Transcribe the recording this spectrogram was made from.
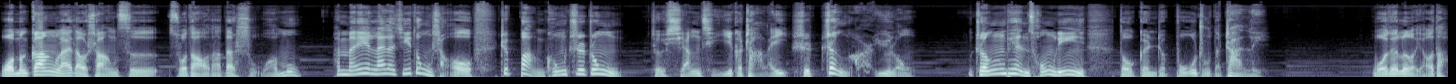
我们刚来到上次所到达的蜀王墓。还没来得及动手，这半空之中就响起一个炸雷，是震耳欲聋，整片丛林都跟着不住的颤栗。我对乐瑶道：“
